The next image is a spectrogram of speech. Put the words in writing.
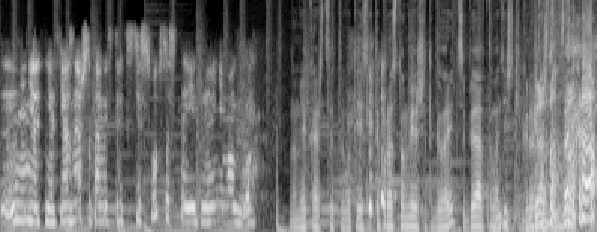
Нет, нет, я знаю, что там из 30 слов состоит, но я не могу. Но мне кажется, это вот если ты просто умеешь это говорить, тебя автоматически Гражданство.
